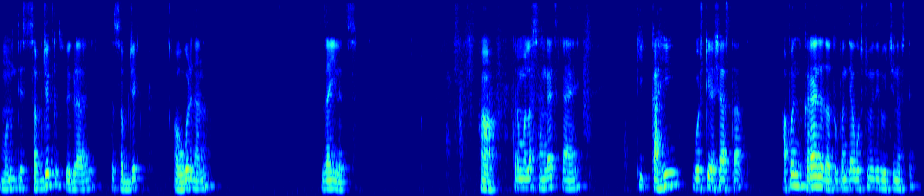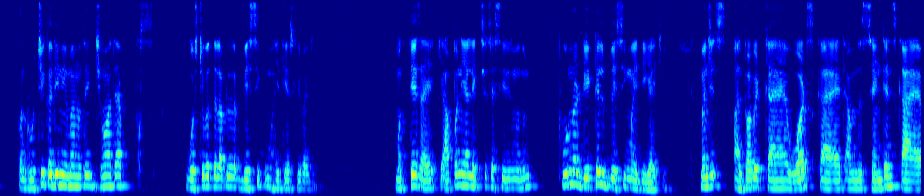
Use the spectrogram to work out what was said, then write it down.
म्हणून ते सब्जेक्टच वेगळा आहे. तर सब्जेक्ट अवघड जाणं जाईलच. हां. तर मला सांगायचं काय आहे की काही गोष्टी अशा असतात. आपण करायला जातो पण त्या गोष्टीमध्ये रुची नसते. पण रुची कधी निर्माण होते? जेव्हा त्या गोष्टीबद्दल आपल्याला बेसिक माहिती असली पाहिजे. मग तेच आहे की आपण या लेक्चरच्या सिरीजमधून पूर्ण डिटेल बेसिक माहिती घ्यायची. म्हणजेच अल्फाबेट काय आहे वर्ड्स काय आहे त्यामध्ये सेंटेन्स काय आहे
